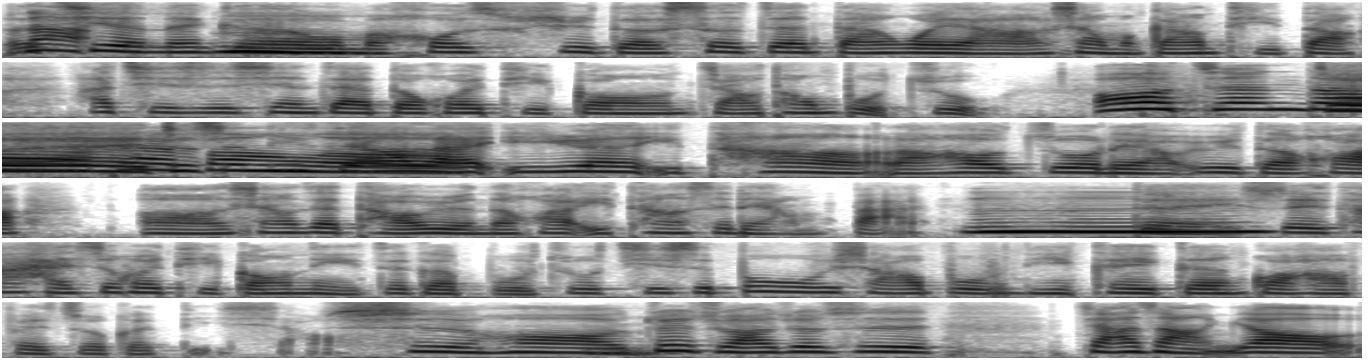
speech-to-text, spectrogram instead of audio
而且那个嗯我们后续的社政单位啊，像我们刚刚提到，他其实现在都会提供交通补助。哦，真的对，就是你只要来医院一趟，然后做疗愈的话，呃，像在桃园的话，一趟是两百。嗯，对，所以他还是会提供你这个补助，其实不无小补，你可以跟挂号费做个抵消。是哈，嗯最主要就是家长要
